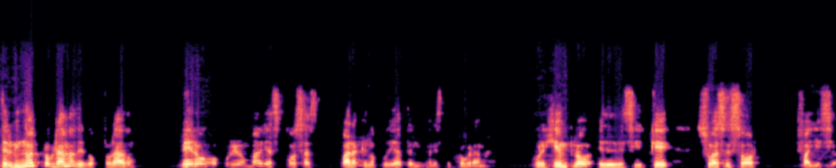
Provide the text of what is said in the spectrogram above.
Terminó el programa de doctorado, pero ocurrieron varias cosas para que no pudiera terminar este programa. Por ejemplo, he de decir que su asesor falleció.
